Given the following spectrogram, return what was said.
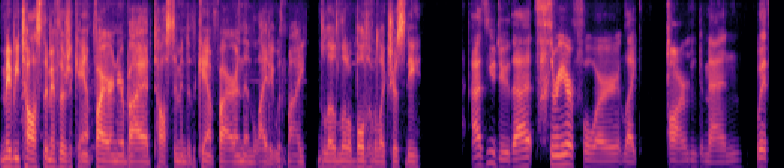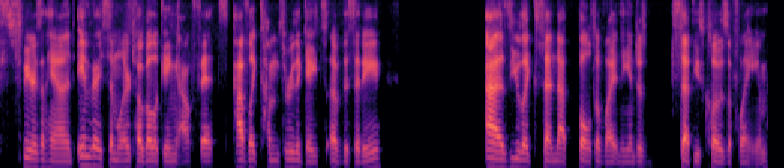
Maybe toss them if there's a campfire nearby. I'd toss them into the campfire and then light it with my little, little bolt of electricity. As you do that, three or four like armed men with spears in hand in very similar toga looking outfits have like come through the gates of the city as you like send that bolt of lightning and just set these clothes aflame.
